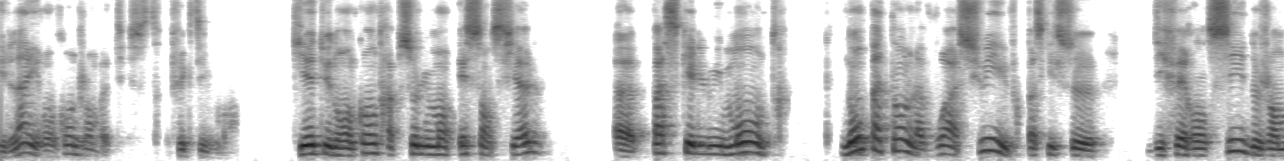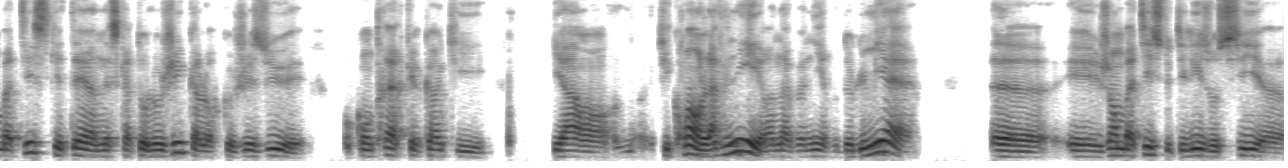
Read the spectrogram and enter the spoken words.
Et là, il rencontre Jean-Baptiste, effectivement, qui est une rencontre absolument essentielle euh, parce qu'elle lui montre non pas tant la voie à suivre, parce qu'il se différencie de Jean-Baptiste qui était un eschatologique, alors que Jésus est au contraire quelqu'un qui, qui, a qui croit en l'avenir, un avenir de lumière. Euh, et Jean-Baptiste utilise aussi euh,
